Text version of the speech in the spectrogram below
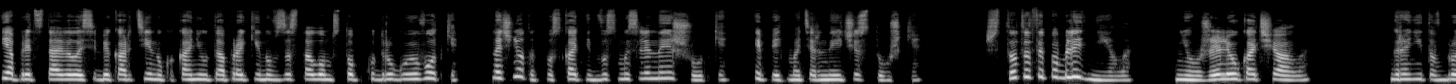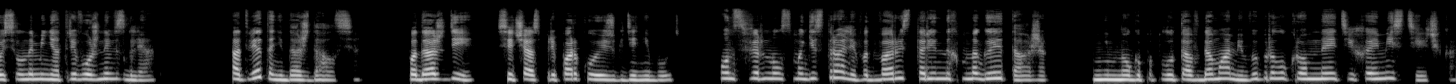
Я представила себе картину, как Анюта, опрокинув за столом стопку-другую водки, начнет отпускать недвусмысленные шутки и петь матерные частушки. «Что-то ты побледнела. Неужели укачала?» Гранитов бросил на меня тревожный взгляд. Ответа не дождался. «Подожди, сейчас припаркуюсь где-нибудь». Он свернул с магистрали во дворы старинных многоэтажек, Немного поплутав домами, выбрал укромное тихое местечко,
